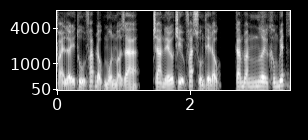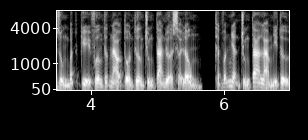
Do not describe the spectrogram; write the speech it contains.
phải lấy thủ pháp độc môn mở ra, cha nếu chịu phát xuống thể độc, cam đoan ngươi không biết dùng bất kỳ phương thức nào tổn thương chúng ta nửa sợi lông, thật vẫn nhận chúng ta làm nhi tử,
